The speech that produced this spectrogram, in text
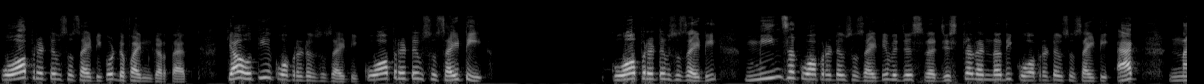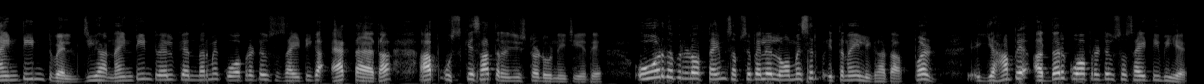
cooperative society को डिफाइन करता है। क्या होती है cooperative society? Cooperative society cooperative society means a cooperative society which is registered under the cooperative society act 1912 जी हाँ 1912 के अंदर में cooperative society का एक्ट आया था। आप उसके साथ रजिस्टर्ड होने चाहिए थे। Over the period of time सबसे पहले लॉ में सिर्फ़ इतना ही लिखा था। पर यहाँ पे अदर कोऑपरेटिव सोसाइटी भी है।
